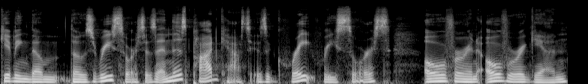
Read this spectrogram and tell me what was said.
giving them those resources. And this podcast is a great resource over and over again.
